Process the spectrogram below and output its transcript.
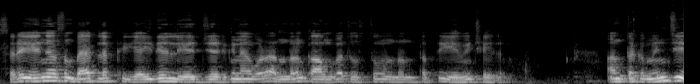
సరే ఏం చేస్తాం? బ్యాడ్ లక్ ఈ ఐదేళ్ళు ఏది జరిగినా కూడా అందరం కామ్గా చూస్తూ ఉండడం తప్పితే ఏమీ చేయలేం. అంతకు మించి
